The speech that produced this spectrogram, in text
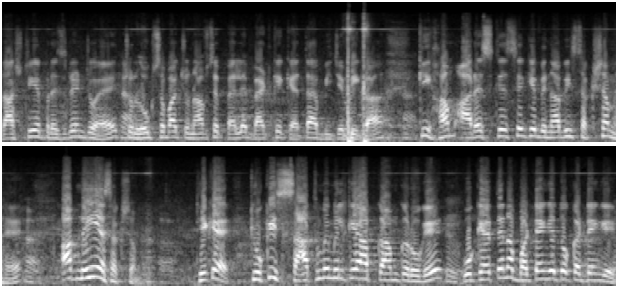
राष्ट्रीय प्रेसिडेंट जो है जो लोकसभा चुनाव से पहले बैठ के कहता है बीजेपी का हाँ। कि हम आरएसएस के बिना भी सक्षम है हाँ। अब नहीं है सक्षम ठीक है? क्योंकि साथ में मिलके आप काम करोगे वो कहते हैं ना बटेंगे तो कटेंगे।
